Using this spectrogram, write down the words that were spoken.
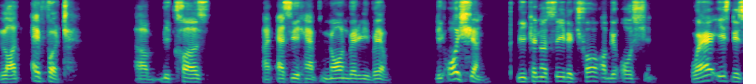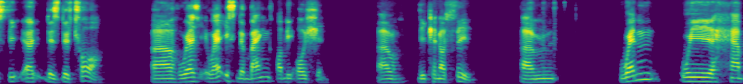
lot effort uh, because uh, as we have known very well, the ocean, we cannot see the shore of the ocean. Where is this, uh, this the shore? Uh, where, where is the bank of the ocean? Uh, we cannot see. Um, when we have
